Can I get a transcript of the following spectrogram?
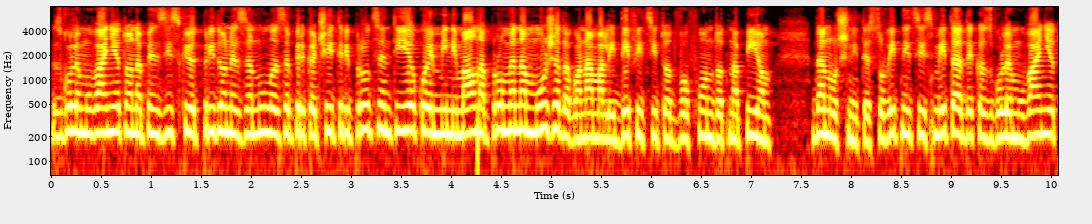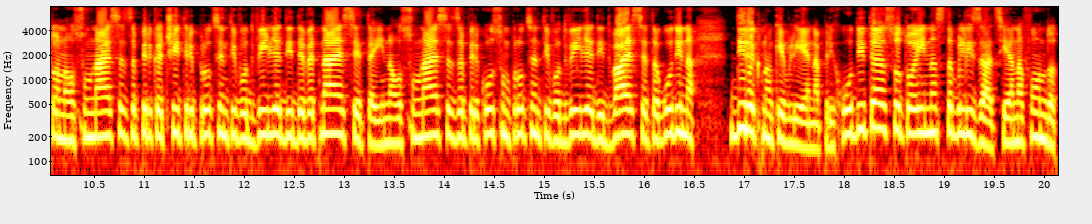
Зголемувањето на пензискиот придонес за 0,4% иако е минимална промена може да го намали дефицитот во фондот на ПИОМ. Даночните советници сметаат дека зголемувањето на 18,4% во 2019 и на 18,8% во 2020 година директно ќе влие на приходите, а со тоа и на стабилизација на фондот.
